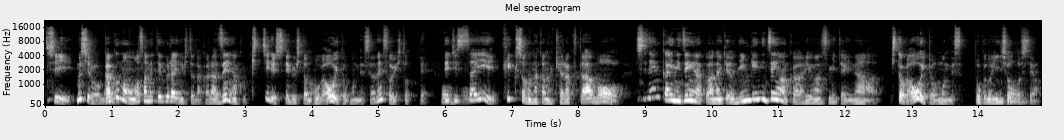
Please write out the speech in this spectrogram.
し、むしろ学問を収めてるぐらいの人だから善悪きっちりしてる人の方が多いと思うんですよね、そういう人って。で、実際、フィクションの中のキャラクターも、自然界に善悪はないけど人間に善悪はありますみたいな人が多いと思うんです。僕の印象としては。うん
